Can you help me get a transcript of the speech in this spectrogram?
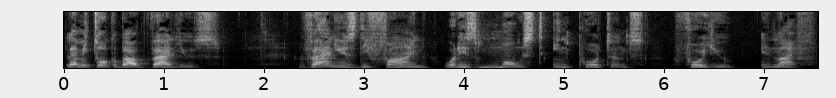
Let me talk about values. Values define what is most important for you in life.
